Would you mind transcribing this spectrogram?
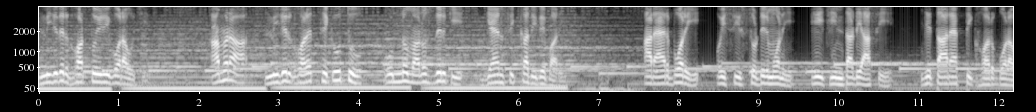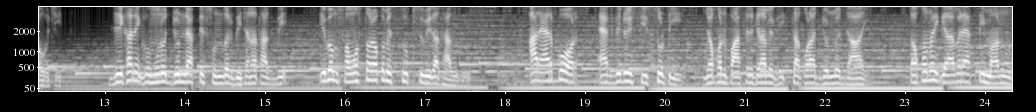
নিজেদের ঘর তৈরি করা উচিত। আমরা নিজের ঘরের থেকেও তো অন্য মানুষদেরকে জ্ঞান শিক্ষা দিতে পারি। আর এরপরে ওই শিষ্যটির মনে এই চিন্তাটি আসে যে তার একটি ঘর করা উচিত, যেখানে ঘুমানোর জন্য একটি সুন্দর বিছানা থাকবে এবং সমস্ত রকমের সুখ সুবিধা থাকবে। আর এরপর একদিন ওই শিষ্যটি যখন পাশের গ্রামে ভিক্ষা করার জন্য যায়, তখন ওই গ্রামের একটি মানুষ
